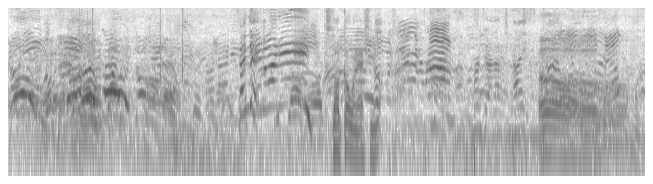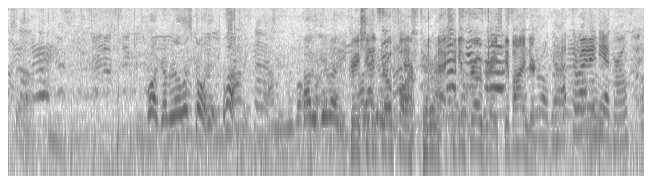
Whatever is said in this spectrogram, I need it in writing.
Go, go, go. It's over now. Send it. Start going, Ashley. Oh. Come on, Gabriel, let's go here. Come on. Tommy, get ready. Grace, she can throw far. Back, she can throw, Grace. Get behind her. That's the right idea, girl. Oh.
